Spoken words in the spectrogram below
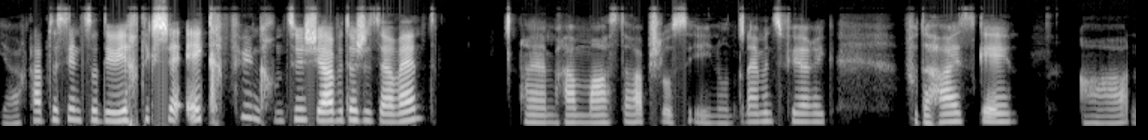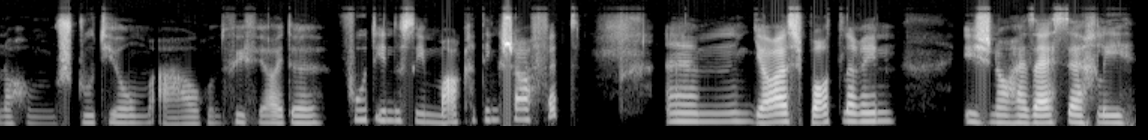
Ja, ich glaube, das sind so die wichtigsten Eckpunkte. Und sonst, ja, du hast es erwähnt, ähm, ich habe einen Masterabschluss in Unternehmensführung von der HSG, habe nach dem Studium auch rund fünf Jahre in der Food-Industrie im Marketing gearbeitet. Ähm, ja, als Sportlerin ist nachher das Essen ein bisschen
